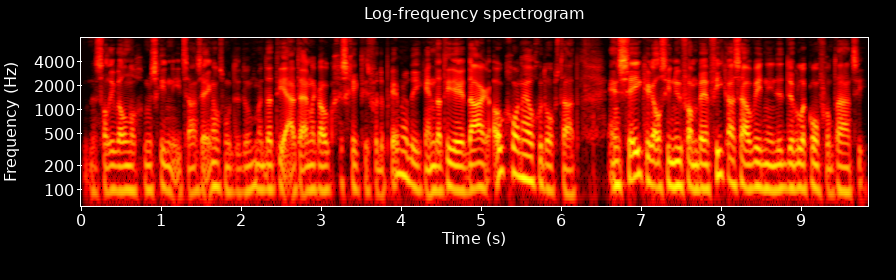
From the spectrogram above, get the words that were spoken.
Dan zal hij wel nog misschien iets aan zijn Engels moeten doen. Maar dat hij uiteindelijk ook geschikt is voor de Premier League. En dat hij er daar ook gewoon heel goed op staat. En zeker als hij nu van Benfica zou winnen in de dubbele confrontatie.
